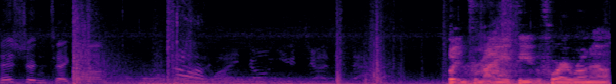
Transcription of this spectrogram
This shouldn't take long. Waiting for my AP before I run out.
